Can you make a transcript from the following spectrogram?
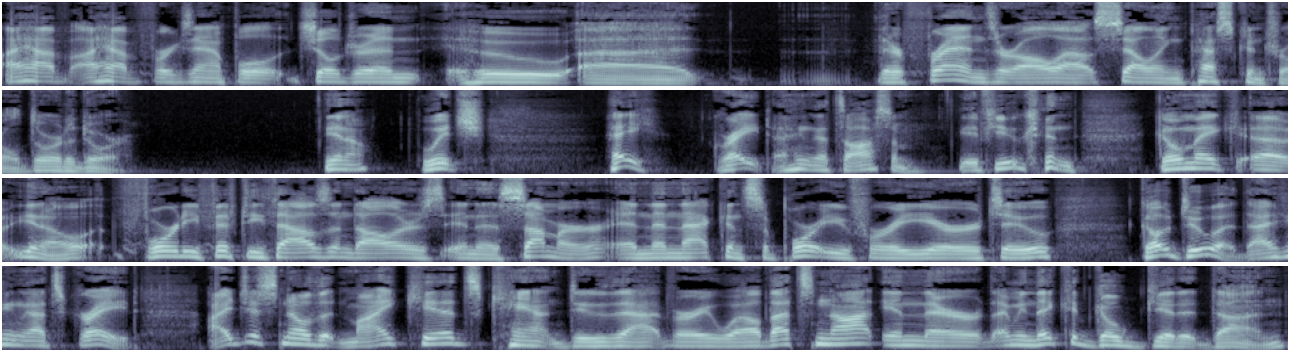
I have I have for example children who uh, their friends are all out selling pest control door to door. You know, which hey, great! I think that's awesome. If you can go make uh, you know forty fifty thousand dollars in a summer, and then that can support you for a year or two, go do it. I think that's great. I just know that my kids can't do that very well. That's not in their. I mean, they could go get it done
